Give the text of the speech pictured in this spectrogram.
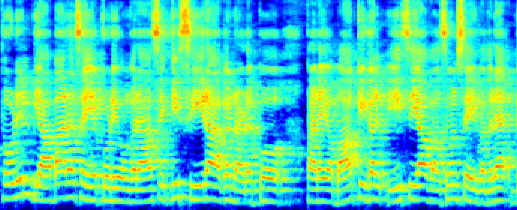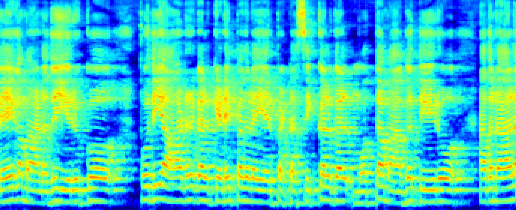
தொழில் வியாபாரம் செய்யக்கூடிய உங்கள் ராசிக்கு சீராக நடக்கும் பழைய பாக்கிகள் ஈஸியாக வசூல் செய்வதில் வேகமானது இருக்கும் புதிய ஆர்டர்கள் கிடைப்பதில் ஏற்பட்ட சிக்கல்கள் மொத்தமாக தீரும் அதனால்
